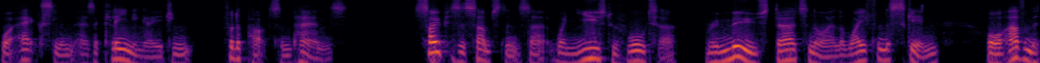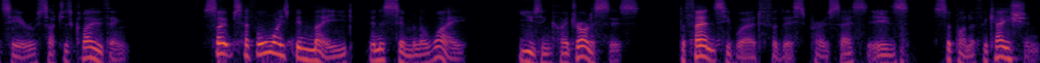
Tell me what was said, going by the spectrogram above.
were excellent as a cleaning agent for the pots and pans. Soap is a substance that, when used with water, removes dirt and oil away from the skin or other materials such as clothing. Soaps have always been made in a similar way, using hydrolysis. The fancy word for this process is saponification.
